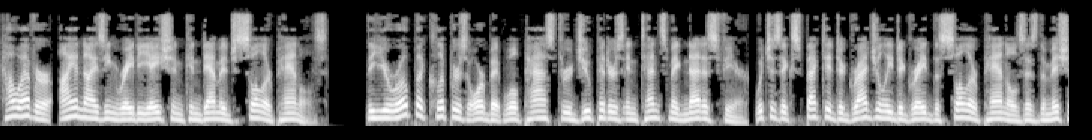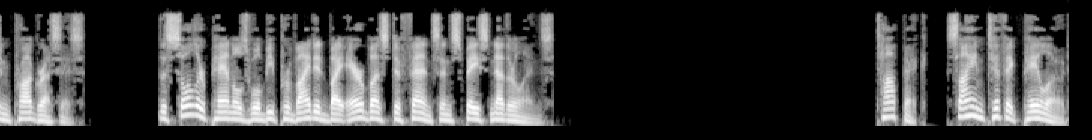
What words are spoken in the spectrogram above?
However, ionizing radiation can damage solar panels. The Europa Clipper's orbit will pass through Jupiter's intense magnetosphere, which is expected to gradually degrade the solar panels as the mission progresses. The solar panels will be provided by Airbus Defence and Space Netherlands. Scientific payload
